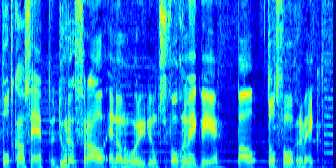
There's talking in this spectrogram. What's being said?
podcast-app. Doe dat vooral. En dan horen jullie ons volgende week weer. Paul, tot volgende week.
